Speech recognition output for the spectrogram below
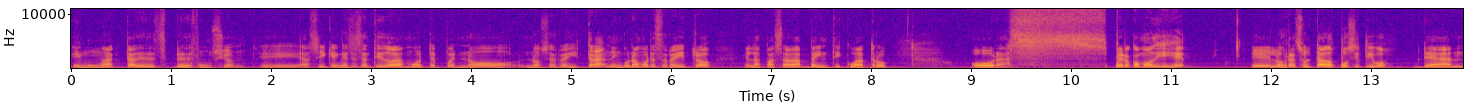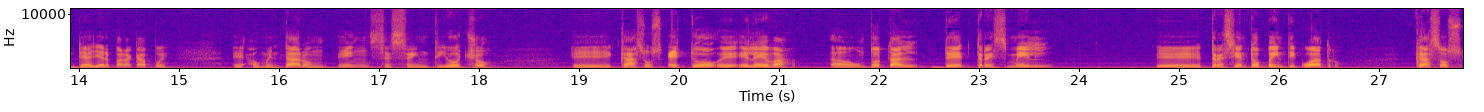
en un acta de, defunción. Eh, así que en ese sentido las muertes pues no, no se registra, ninguna muerte se registró en las pasadas 24 horas. Pero como dije, los resultados positivos de, de, ayer para acá pues aumentaron en 68 casos. Esto eleva a un total de 3.324 casos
